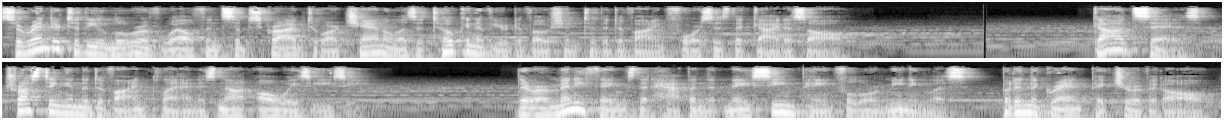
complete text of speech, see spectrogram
Surrender to the allure of wealth and subscribe to our channel as a token of your devotion to the divine forces that guide us all. God says, trusting in the divine plan is not always easy. There are many things that happen that may seem painful or meaningless, but in the grand picture of it all,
